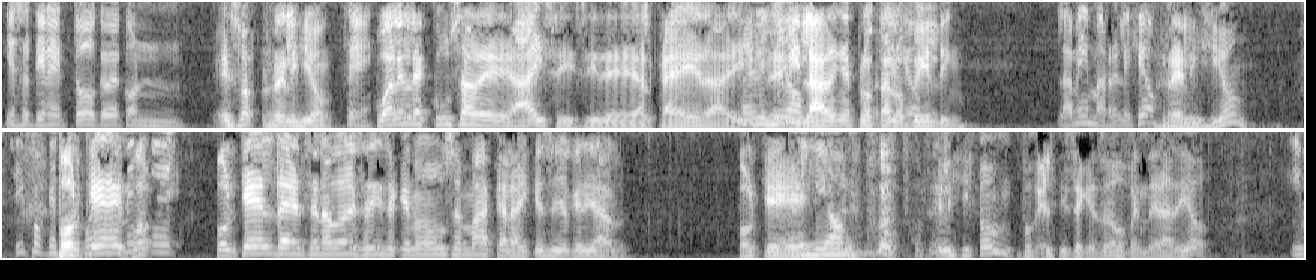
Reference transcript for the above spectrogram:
Y eso tiene todo que ver con... Eso, religión. Sí. ¿Cuál es la excusa de ISIS y de Al Qaeda y de Religión. Bin Laden explotar los buildings? La misma religión. Religión. Sí, porque ¿Por qué, por, supuestamente- por qué el del senador se dice que no usen máscara y qué sé yo qué diablo? Porque Religión. Por, por religión, porque él dice que eso es ofender a Dios. ¿Y,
